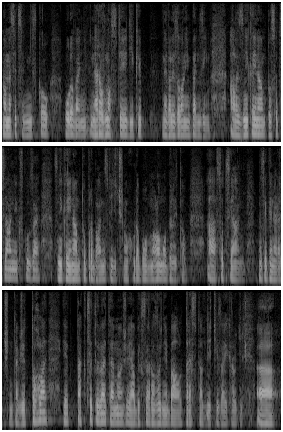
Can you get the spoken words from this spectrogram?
Máme sice nízkou úroveň nerovnosti díky nivelizovaným penzím. Ale vznikají nám tu sociální exkluze, vznikají nám tu problémy s dědičnou chudobou, malou mobilitou a sociální, mezigenerační. Takže tohle je tak citlivé téma, že já bych se rozhodně bál trestat děti za jejich rodiče. Uh...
